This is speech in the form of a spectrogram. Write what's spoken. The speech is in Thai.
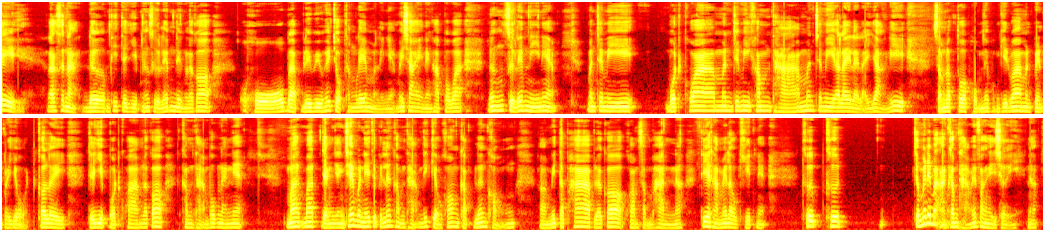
ลักษณะเดิมที่จะหยิบหนังสือเล่มหนึ่งแล้วก็โอ้โหแบบรีวิวให้จบทั้งเล่มอะไรเงี้ยไม่ใช่นะครับ เพราะว่าหนังสือเล่มนี้เนี่ยมันจะมีบทความมันจะมีคำถามมันจะมีอะไรหลาย ๆ อย่างที่ สำหรับตัวผมเนี่ยผมคิดว่ามันเป็นประโยชน์ ก็เลยจะหยิบบทความแล้วก็คำถามพวกนั้นเนี่ยมามาอย่างอย่างเช่นวันนี้จะเป็นเรื่องคำถามที่เกี่ยวข้องกับเรื่องของอมิตรภาพแล้วก็ความสัมพันธ์นะที่จะทำให้เราคิดเนี่ยคือคือจะไม่ได้มาอ่านคำถามให้ฟังเฉยๆนะ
